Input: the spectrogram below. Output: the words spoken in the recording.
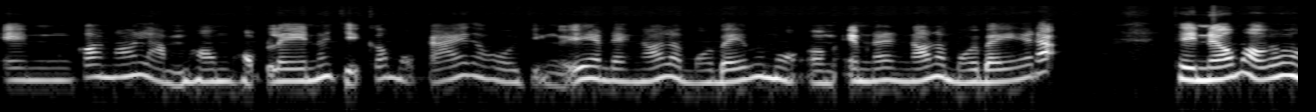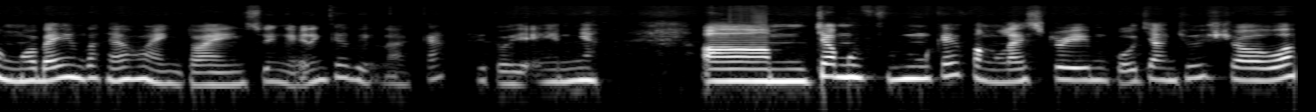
em có nói lầm không hộp len nó chỉ có một cái thôi. Chị nghĩ em đang nói là môi bé với môi, ờ, em đang nói là môi bé đó. Thì nếu mà cái phần môi bé em có thể hoàn toàn suy nghĩ đến cái việc là cắt thì tùy em nha. Um, trong cái phần livestream của trang chuối show á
